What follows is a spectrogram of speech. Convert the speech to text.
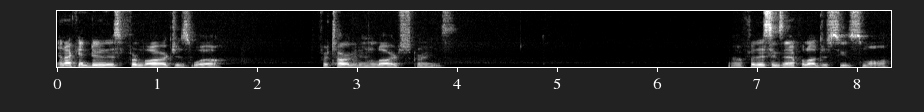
And I can do this for large as well, for targeting large screens. Uh, for this example, I'll just use small.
